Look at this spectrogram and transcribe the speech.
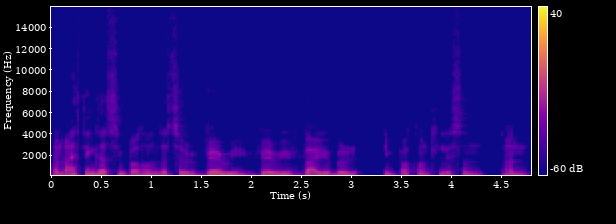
And I think that's important. That's a very, very valuable, important lesson. And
